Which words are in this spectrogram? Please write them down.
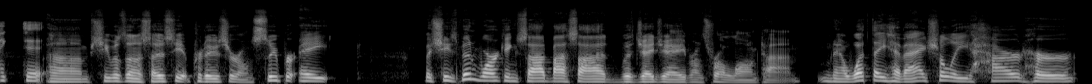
liked it. Um, she was an associate producer on Super 8, but she's been working side by side with J.J. Abrams for a long time. Now, what they have actually hired her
